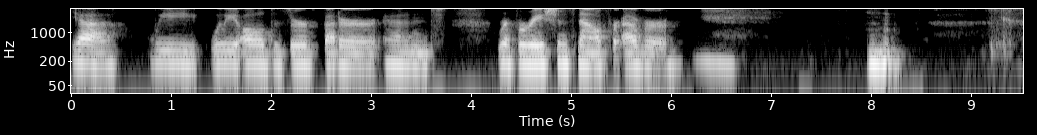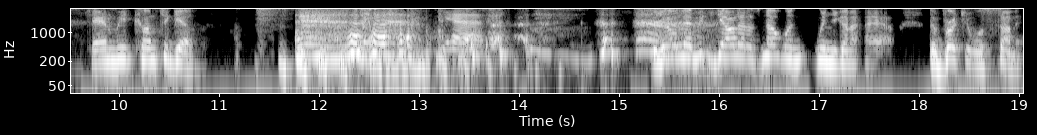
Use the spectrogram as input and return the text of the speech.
yeah, we we all deserve better and reparations now forever can we come together yeah y'all let me y'all let us know when when you're gonna have the virtual summit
